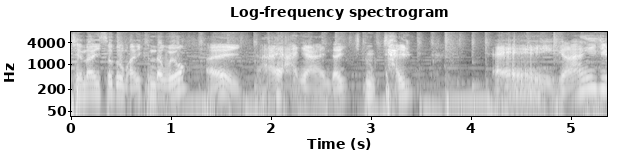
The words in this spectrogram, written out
제나 있어도 많이 큰다고요? 에이, 아이, 아니야. 나 좀 잘, 에이, 아니지.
